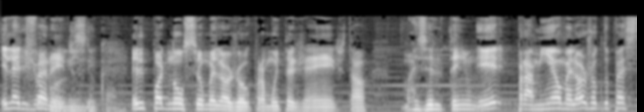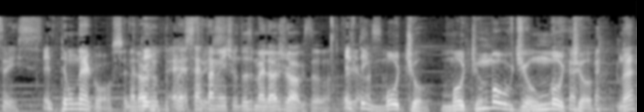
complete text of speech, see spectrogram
Ele é Que jogo diferente, lindo, assim. cara. Ele pode não ser o melhor jogo pra muita gente e tal, mas ele tem um... Ele, pra mim, é o melhor jogo do PS3. Ele tem um negócio. Ele Melhor tem, jogo do É PS3. certamente um dos melhores jogos do. ele tem mojo. Mojo. Mojo. Mojo, né?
